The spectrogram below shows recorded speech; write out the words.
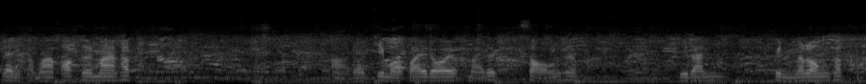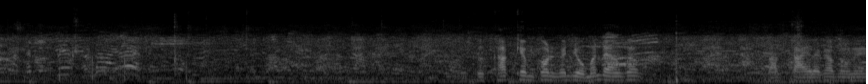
เล่นเข้ามาเคาะคืนมาครับอ่าโดนจิ้มออกไปโดยหมายเลขสองครับดีรันปิ่นนรงค์ครับ คึกคักเข้มข้นกันอยู่เหมือนเดิมครับตัดไกลเลยครับตรงนี้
